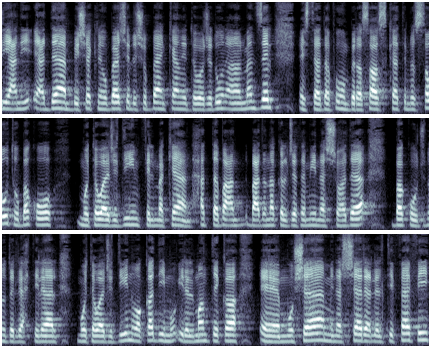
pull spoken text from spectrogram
يعني إعدام بشكل مباشر لشبان كانوا يتواجدون أمام المنزل استهدفوهم برصاص كاتم للصوت وبقوا متواجدين في المكان. حتى بعد بعد نقل جثمين الشهداء بقوا جنود الاحتلال متواجدين وقدموا إلى المنطقة آه، مشاة من الشارع الالتفافي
